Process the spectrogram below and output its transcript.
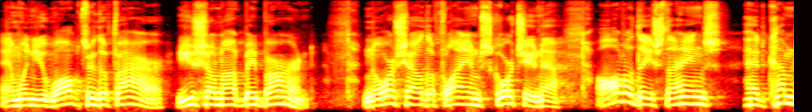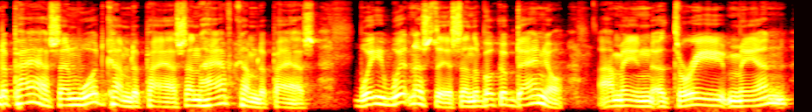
And when you walk through the fire, you shall not be burned, nor shall the flame scorch you. Now, all of these things had come to pass and would come to pass and have come to pass. We witnessed this in the book of Daniel. I mean, uh, three men,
